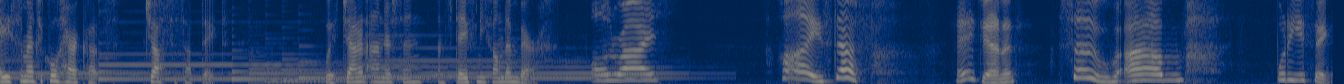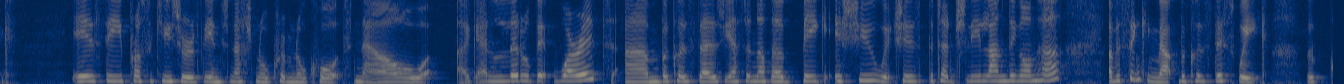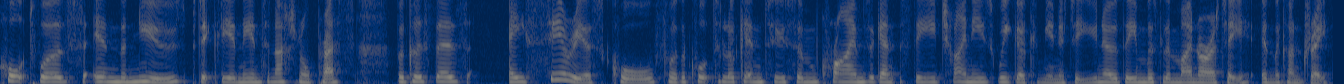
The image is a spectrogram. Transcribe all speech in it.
Asymmetrical Haircuts Justice Update with Janet Anderson and Stephanie van den Berg. All rise. Hi, Steph. Hey, Janet. So, um, what do you think? Is the prosecutor of the International Criminal Court now again a little bit worried um, because there's yet another big issue which is potentially landing on her? I was thinking that because this week the court was in the news, particularly in the international press, because there's a serious call for the court to look into some crimes against the Chinese Uyghur community, you know, the Muslim minority in the country.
